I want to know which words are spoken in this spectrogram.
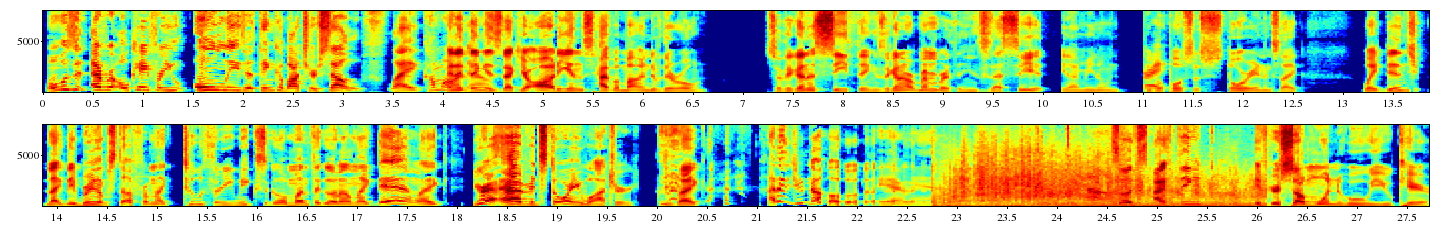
When was it ever okay for you only to think about yourself? Like, come on. And the thing is, like, your audience have a mind of their own, so they're gonna see things. They're gonna remember things. I see it. You know, what I mean, when people Right. post a story and it's like, wait, didn't you? Like, they bring up stuff from like two, three weeks ago, a month ago, and I'm like, damn, like, you're an avid story watcher. 'Cause, like, how did you know? yeah, man. I oh. So it's I think if you're someone who you care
